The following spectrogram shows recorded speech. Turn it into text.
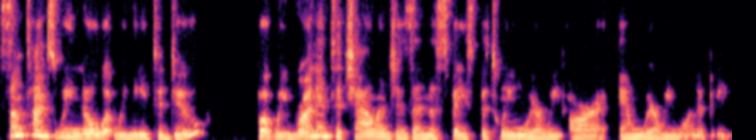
sometimes we know what we need to do, but we run into challenges in the space between where we are and where we want to be.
